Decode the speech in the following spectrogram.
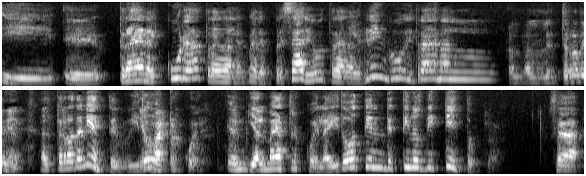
Y eh, traen al cura traen al, al empresario traen al gringo y traen al, Al, al terrateniente. al terrateniente y, Y, todo- al maestro escuela. el- y al maestro escuela y todos tienen destinos distintos Claro. o sea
